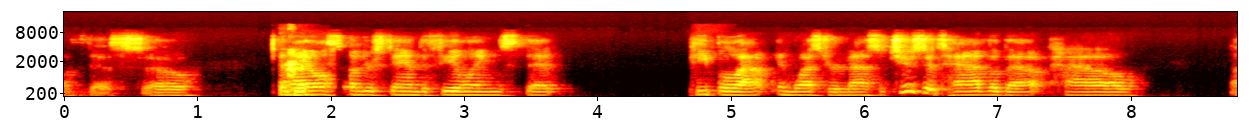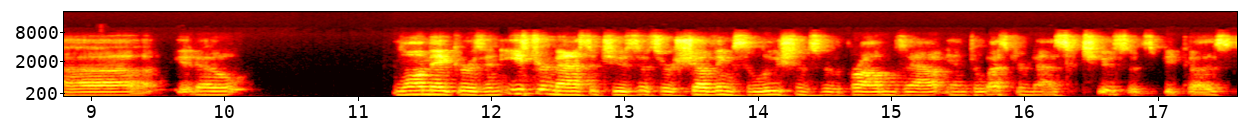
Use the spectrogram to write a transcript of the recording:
of this so and i also understand the feelings that people out in western massachusetts have about how uh, you know lawmakers in eastern massachusetts are shoving solutions to the problems out into western massachusetts because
